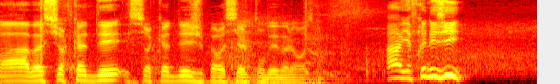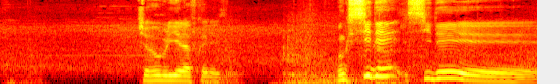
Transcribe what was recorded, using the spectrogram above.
Ah bah sur 4D, sur 4D j'ai pas réussi à le tomber malheureusement. Ah il y a frénésie J'avais oublié la frénésie. Donc 6D, 6D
